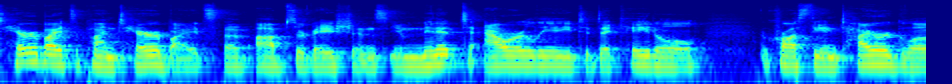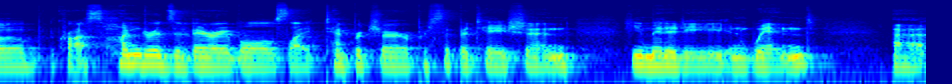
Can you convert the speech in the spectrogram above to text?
terabytes upon terabytes of observations, you know, minute to hourly to decadal, across the entire globe, across hundreds of variables like temperature, precipitation, humidity, and wind uh,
